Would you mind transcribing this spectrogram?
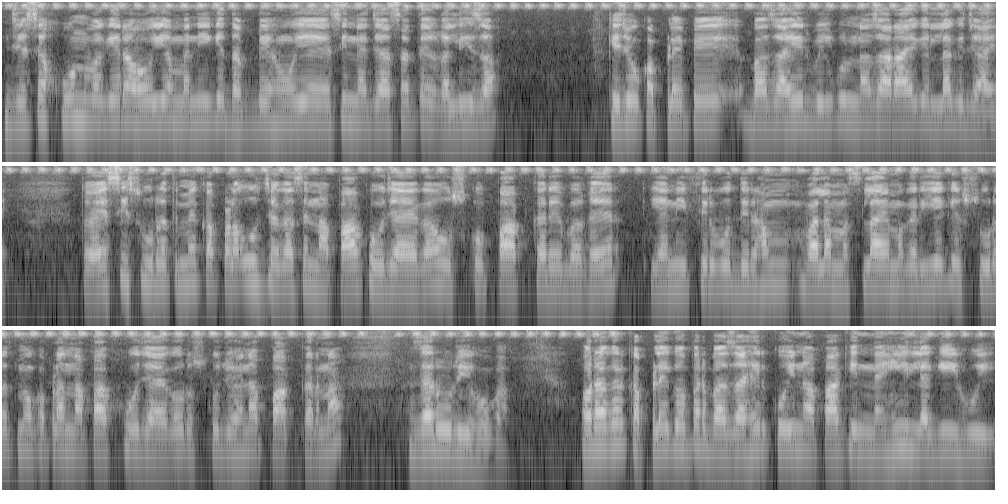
जैसे खून वगैरह हो या मनी के धब्बे हों या ऐसी नजासत गलीज़ा, कि जो कपड़े पे बाहिर बिल्कुल नज़र आए कि लग जाए तो ऐसी सूरत में कपड़ा उस जगह से नापाक हो जाएगा, उसको पाक करे बग़ैर, यानी फिर वो दिरहम वाला मसला है, मगर ये कि उस सूरत में वो कपड़ा नापाक हो जाएगा और उसको जो है ना पाक करना ज़रूरी होगा। और अगर कपड़े के ऊपर बाहिर कोई नापाकी नहीं लगी हुई,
